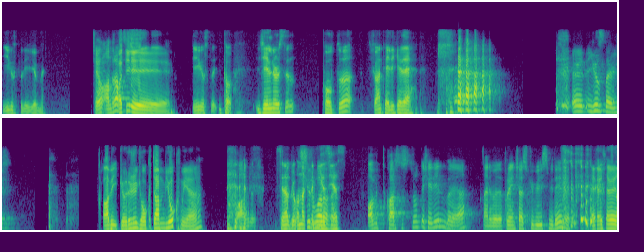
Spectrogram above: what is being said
Eagles'ta diye ben. Şey, undrafted. Hadi. Eagles'ta. To- Jalen Hurts'ın koltuğu şu an tehlikede. evet Eagles'daymış. Abi görür yoktan bir yok mu ya? Abi, Sen onun Yakışır hakkında bir yazı yaz. abi Carson Strong da şey değil mi böyle ya? Hani böyle franchise QB ismi değil mi? Evet evet.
